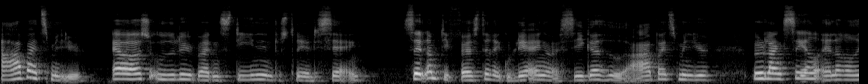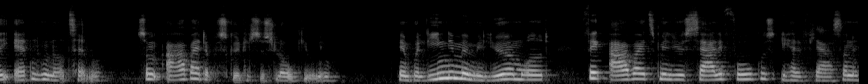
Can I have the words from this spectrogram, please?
Arbejdsmiljø er også udløber af den stigende industrialisering, selvom de første reguleringer af sikkerhed og arbejdsmiljø blev lanceret allerede i 1800-tallet som arbejderbeskyttelseslovgivning. Men på linje med miljøområdet fik arbejdsmiljø særlig fokus i 70'erne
